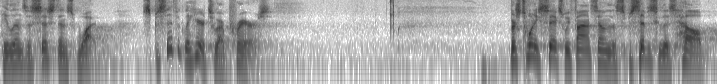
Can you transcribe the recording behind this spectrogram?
He lends assistance, what? Specifically here to our prayers. Verse 26, we find some of the specifics of this help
